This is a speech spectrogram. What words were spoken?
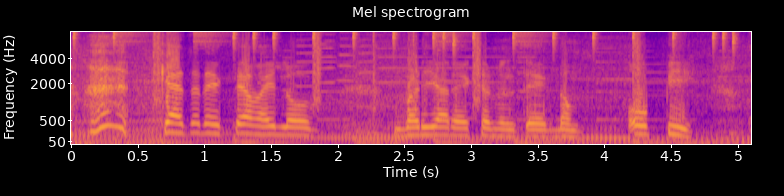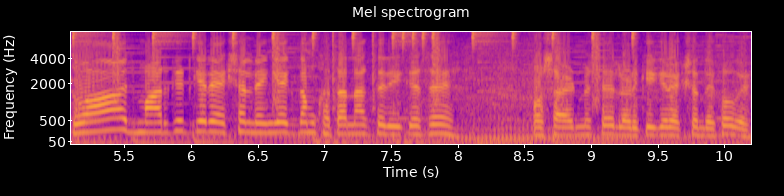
कैसे देखते हैं भाई लोग? बढ़िया रिएक्शन मिलते हैं एकदम। ओपी तो आज मार्केट के रिएक्शन लेंगे एकदम ख़तरनाक तरीके से। और साइड में से लड़की के रिएक्शन देखोगे?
